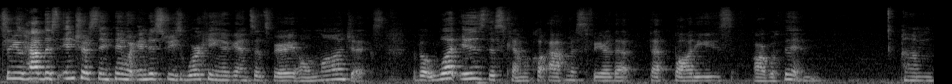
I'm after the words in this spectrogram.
So you have this interesting thing where industry is working against its very own logics about what is this chemical atmosphere that that bodies are within. Um,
